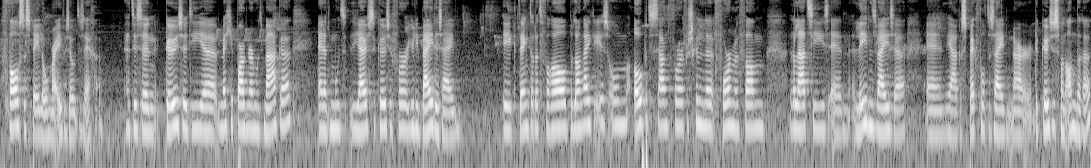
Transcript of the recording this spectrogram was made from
vals te spelen, om maar even zo te zeggen. Het is een keuze die je met je partner moet maken. En het moet de juiste keuze voor jullie beiden zijn. Ik denk dat het vooral belangrijk is om open te staan voor verschillende vormen van relaties en levenswijzen. En ja, respectvol te zijn naar de keuzes van anderen.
